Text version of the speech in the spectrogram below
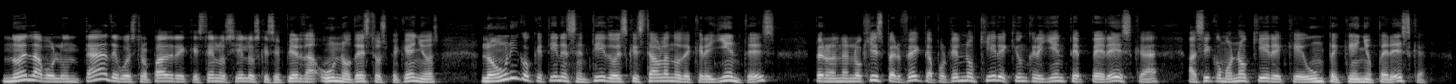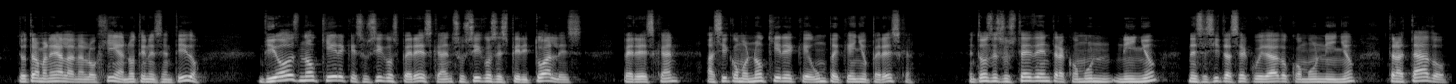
no es la voluntad de vuestro Padre que esté en los cielos que se pierda uno de estos pequeños, lo único que tiene sentido es que está hablando de creyentes, pero la analogía es perfecta porque Él no quiere que un creyente perezca, así como no quiere que un pequeño perezca. De otra manera, la analogía no tiene sentido. Dios no quiere que sus hijos perezcan, sus hijos espirituales perezcan, así como no quiere que un pequeño perezca. Entonces usted entra como un niño, necesita ser cuidado como un niño, tratado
